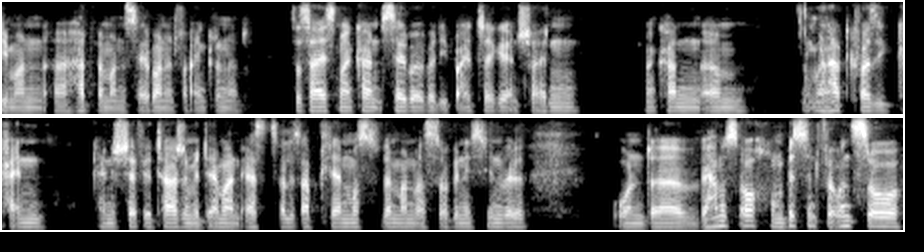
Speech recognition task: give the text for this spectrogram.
die man äh, hat, wenn man selber einen Verein gründet. Das heißt, man kann selber über die Beiträge entscheiden. Man kann ähm, man hat quasi kein, keine Chefetage, mit der man erst alles abklären muss, wenn man was organisieren will. Und äh, wir haben es auch ein bisschen für uns so,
